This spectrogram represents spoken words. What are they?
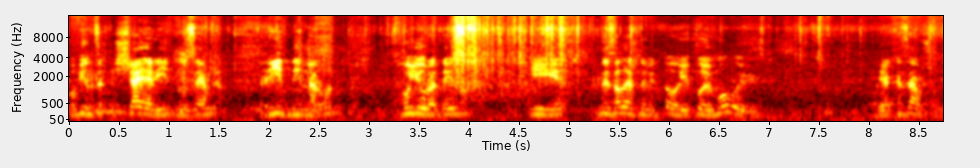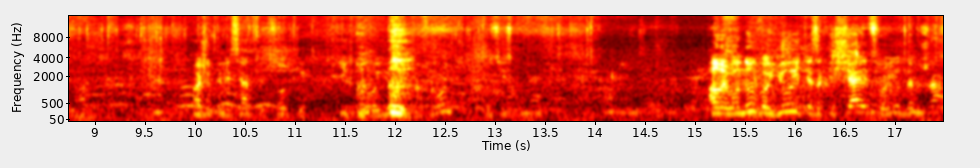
Бо він захищає рідну землю, рідний народ, свою родину. І незалежно від того, якою мовою він. Я казав, що у нас майже 50% тих, хто воює на фронті, російську мову. Але вони воюють і захищають свою державу.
